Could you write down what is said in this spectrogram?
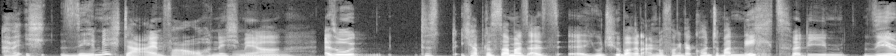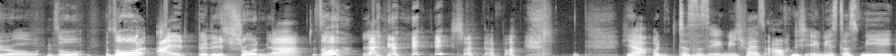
Aber ich sehe mich da einfach auch nicht mehr. Mhm. Also, das, ich habe das damals als äh, YouTuberin angefangen, da konnte man nichts verdienen. Zero. So, so alt bin ich schon, ja? So lange bin ich schon dabei. Ja, und das ist irgendwie, ich weiß auch nicht, irgendwie ist das nie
